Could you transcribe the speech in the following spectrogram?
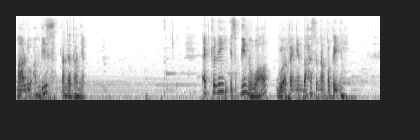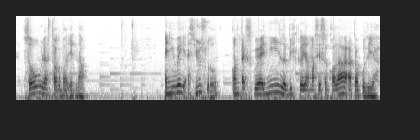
malu ambis tanda tanya. Actually it's been a while gue pengen bahas tentang topik ini. So let's talk about it now. Anyway as usual konteks gue ini lebih ke yang masih sekolah atau kuliah.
